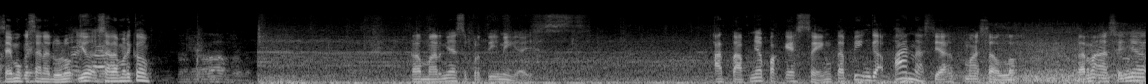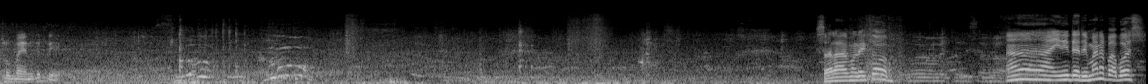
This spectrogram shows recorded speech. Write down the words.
Saya mau ke sana dulu. Yuk, assalamualaikum. Kamarnya seperti ini guys. Atapnya pakai seng tapi nggak panas ya, masya Allah. Karena AC-nya lumayan gede. Assalamualaikum. Ah, ini dari mana Pak Bos?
